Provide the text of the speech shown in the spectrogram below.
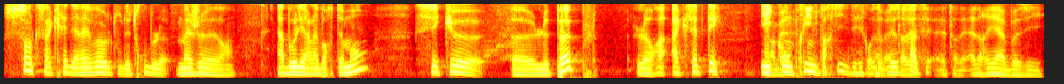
sans que ça crée des révoltes ou des troubles majeurs, abolir l'avortement, c'est que euh, le peuple l'aura accepté, y Non, mais- compris une partie des, Non, des mais strates. attendez, attendez, Adrien Abosi.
